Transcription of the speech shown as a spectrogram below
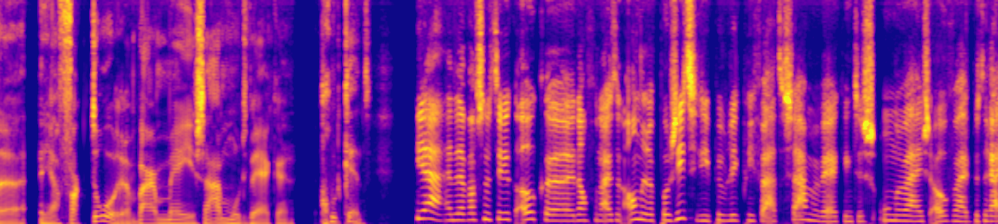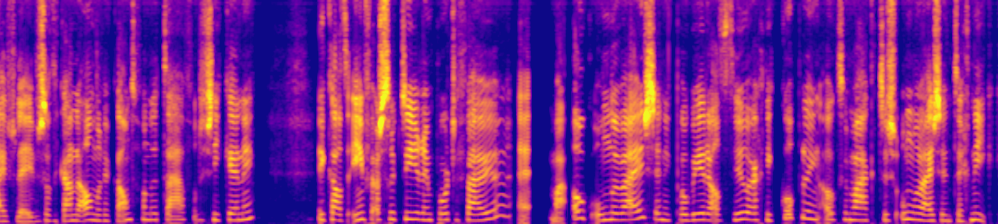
uh, ja, factoren waarmee je samen moet werken goed kent? Ja, en dat was natuurlijk ook uh, dan vanuit een andere positie die publiek-private samenwerking tussen onderwijs, overheid, bedrijfsleven. Zat ik aan de andere kant van de tafel, dus die ken ik. Ik had infrastructuur in portefeuille, eh, maar ook onderwijs. En ik probeerde altijd heel erg die koppeling ook te maken tussen onderwijs en techniek.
